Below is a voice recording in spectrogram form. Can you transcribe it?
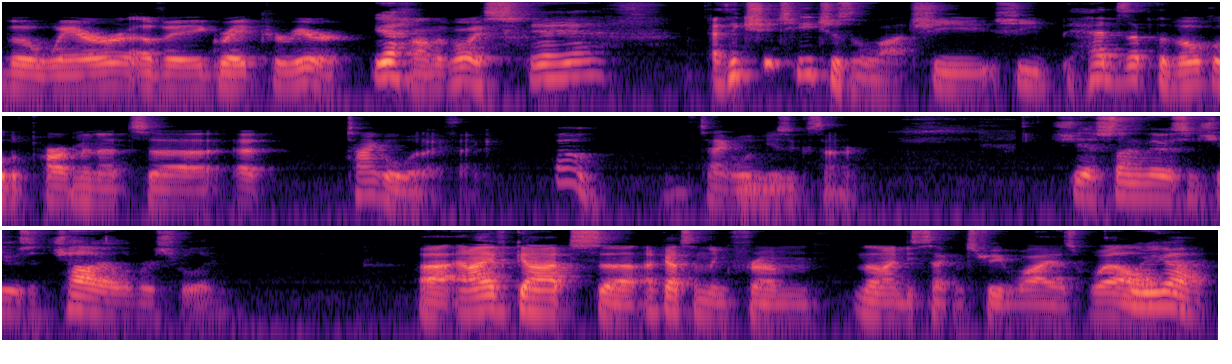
the wear of a great career Yeah. on the voice. Yeah, yeah. I think she teaches a lot. She she heads up the vocal department at uh, at Tanglewood, I think, Oh. Tanglewood Hmm. Music Center. She has sung there since she was a child, virtually. Uh, and I've got uh, I've got something from the 92nd Street Y as well. what do you got?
